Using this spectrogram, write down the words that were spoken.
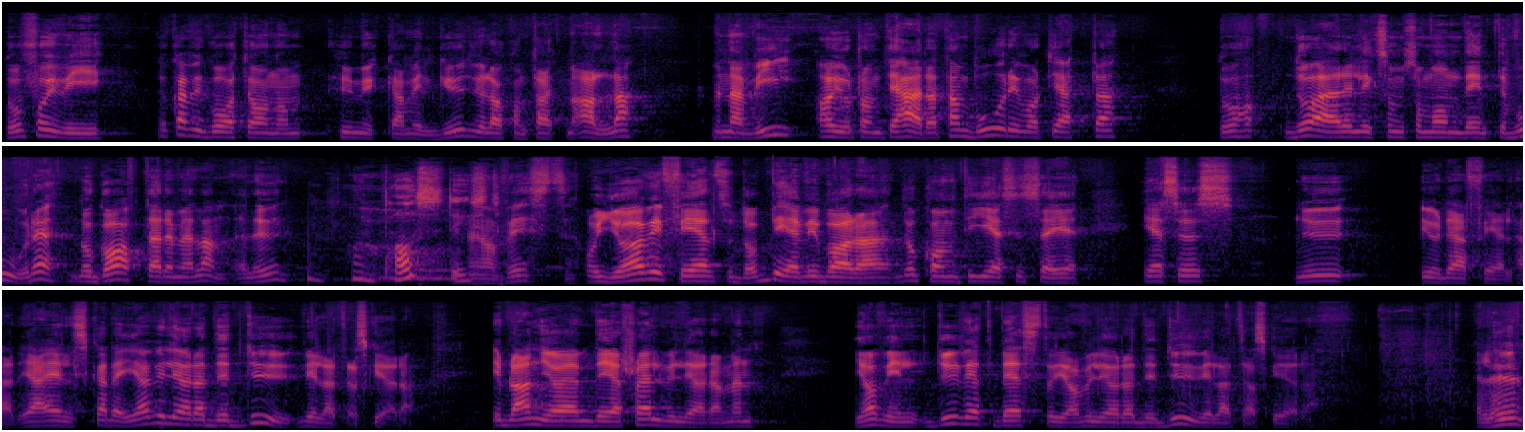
då, får vi, då kan vi gå till honom hur mycket han vill. Gud vill ha kontakt med alla. Men när vi har gjort honom till Herre, att han bor i vårt hjärta, då, då är det liksom som om det inte vore något gap däremellan, eller hur? Fantastiskt. Ja, visst. Och gör vi fel så då ber vi bara, då kommer vi till Jesus och säger Jesus, nu gjorde jag fel här. Jag älskar dig. Jag vill göra det du vill att jag ska göra. Ibland gör jag det jag själv vill göra, men jag vill, du vet bäst och jag vill göra det du vill att jag ska göra. Eller hur?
